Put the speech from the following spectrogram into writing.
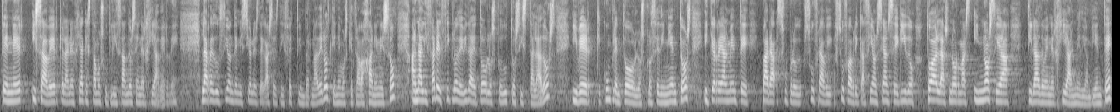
tener y saber que la energía que estamos utilizando es energía verde. La reducción de emisiones de gases de efecto invernadero, tenemos que trabajar en eso, analizar el ciclo de vida de todos los productos instalados y ver que cumplen todos los procedimientos y que realmente para su, su fabricación se han seguido todas las normas y no se ha tirado energía al medio ambiente.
